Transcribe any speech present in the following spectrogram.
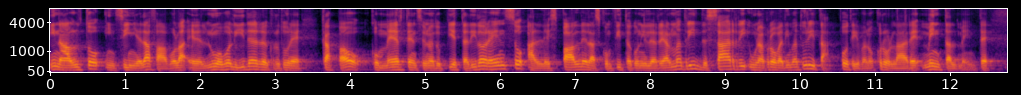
In alto, insigne da favola, è il nuovo leader, Crotone KO con Mertens e una doppietta di Lorenzo, alle spalle la sconfitta con il Real Madrid, Sarri, una prova di maturità, potevano crollare mentalmente.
